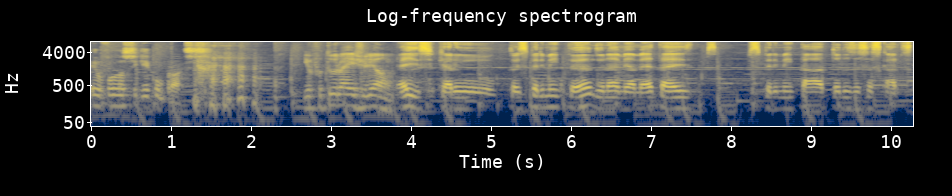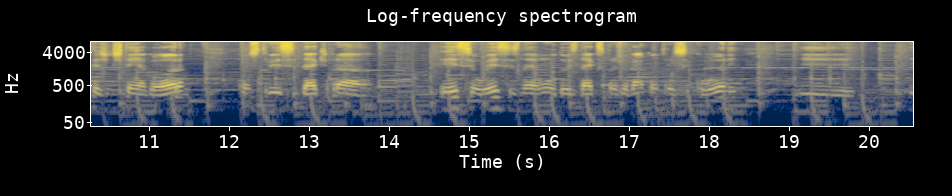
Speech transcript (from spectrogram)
eu vou seguir com proxies. E o futuro aí, Julião? É isso, quero. tô experimentando, né? Minha meta é experimentar todas essas cartas que a gente tem agora, construir esse deck pra esse ou esses, né? Um ou dois decks pra jogar contra o Ciccone e, e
